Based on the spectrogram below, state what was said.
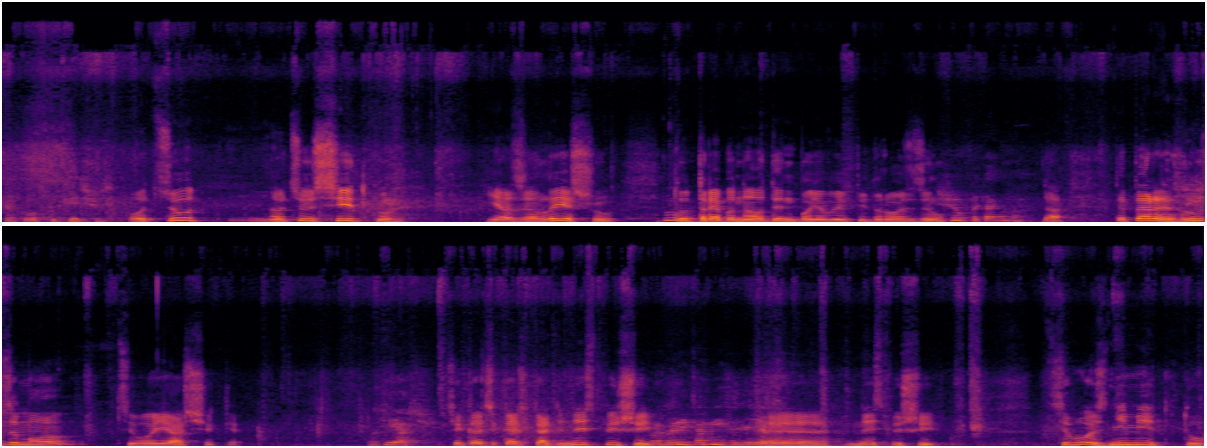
Це хлопці щось. оцю, оцю сітку я залишу. Тут треба на один бойовий підрозділ. Що, питань нема? Да. Тепер грузимо ці ящики. Тут ящик. Чекай, чекай, чекай, не спішіть. Приберіть там місце для ящика. Е, не спішіть. Цього зніміть, то,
